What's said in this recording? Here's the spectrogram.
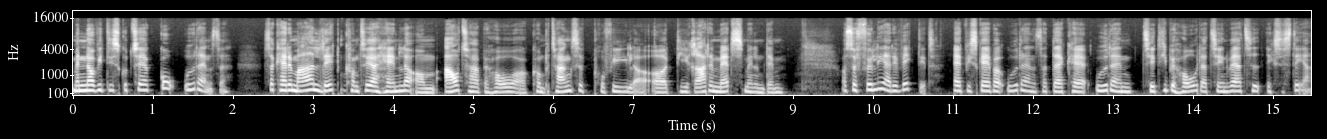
Men når vi diskuterer god uddannelse, så kan det meget let komme til at handle om aftagerbehov og kompetenceprofiler og de rette match mellem dem. Og selvfølgelig er det vigtigt, at vi skaber uddannelser, der kan uddanne til de behov, der til enhver tid eksisterer.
